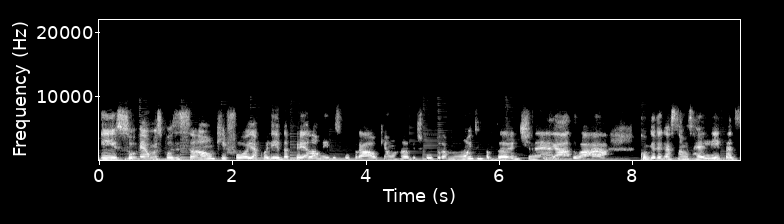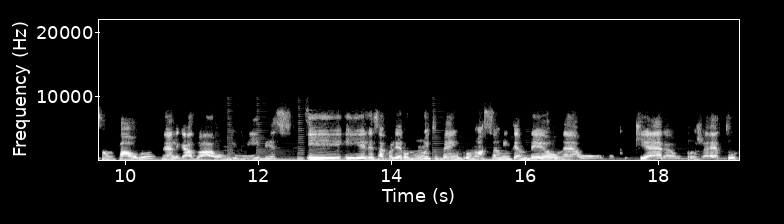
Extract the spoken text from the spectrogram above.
Isso é uma exposição que foi acolhida pela Unidos Cultural, que é um hub de cultura muito importante, né, ligado à congregação israelita de São Paulo, né, ligado à ONG Unides, e, e eles acolheram muito bem. O Bruno Assam entendeu, né, o, o que era o projeto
